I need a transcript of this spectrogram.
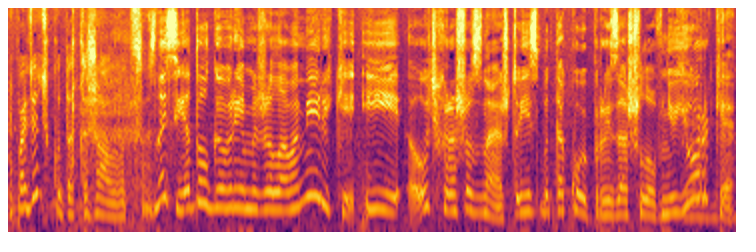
Вы пойдете куда-то жаловаться? Знаете, я долгое время жила в Америке и очень хорошо знаю, что если бы такое произошло в Нью-Йорке,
